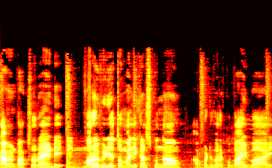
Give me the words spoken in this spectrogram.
కామెంట్ బాక్స్లో రాయండి. మరో వీడియోతో మళ్ళీ కలుసుకుందాం. అప్పటి వరకు బాయ్ బాయ్.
